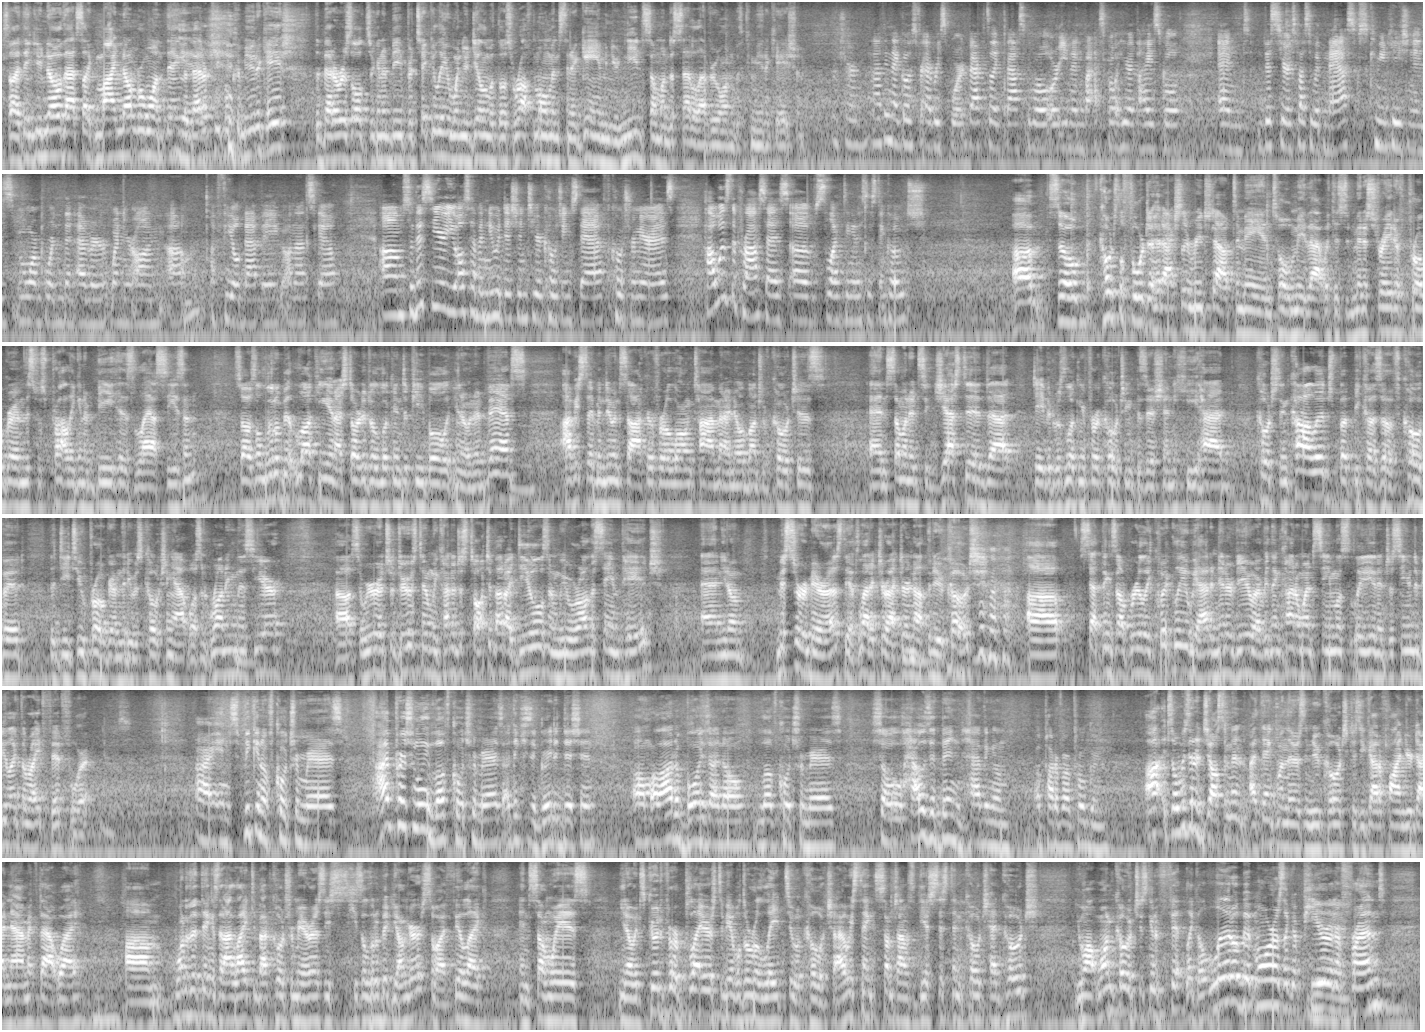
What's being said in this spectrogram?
So I think you know that's like my number one thing. The better people communicate, the better results are going to be, particularly when you're dealing with those rough moments in a game and you need someone to settle everyone with communication. For sure. And I think that goes for every sport, back to like basketball or even basketball here at the high school. And this year, especially with masks, communication is more important than ever when you're on um, a field that big on that scale. Um, so this year, you also have a new addition to your coaching staff, Coach Ramirez. How was the process of selecting an assistant coach? So Coach LaForgia had actually reached out to me and told me that with his administrative program, this was probably going to be his last season. So I was a little bit lucky, and I started to look into people, you know, in advance. Obviously, I've been doing soccer for a long time, and I know a bunch of coaches. And someone had suggested that David was looking for a coaching position. He had coached in college, but because of COVID, the D2 program that he was coaching at wasn't running this year. Uh, so we were introduced and we kind of just talked about ideals and we were on the same page. And, you know, Mr. Ramirez, the athletic director, not the new coach, uh, set things up really quickly. We had an interview, everything kind of went seamlessly, and it just seemed to be like the right fit for it. All right, and speaking of Coach Ramirez, I personally love Coach Ramirez. I think he's a great addition. Um, a lot of boys I know love Coach Ramirez. So how has it been having him a part of our program? Uh, it's always an adjustment, I think, when there's a new coach because you got to find your dynamic that way. Um, one of the things that I liked about Coach Ramirez, he's, he's a little bit younger, so I feel like in some ways, you know, it's good for players to be able to relate to a coach. I always think sometimes the assistant coach, head coach, you want one coach who's going to fit like a little bit more as like a peer yeah. and a friend,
